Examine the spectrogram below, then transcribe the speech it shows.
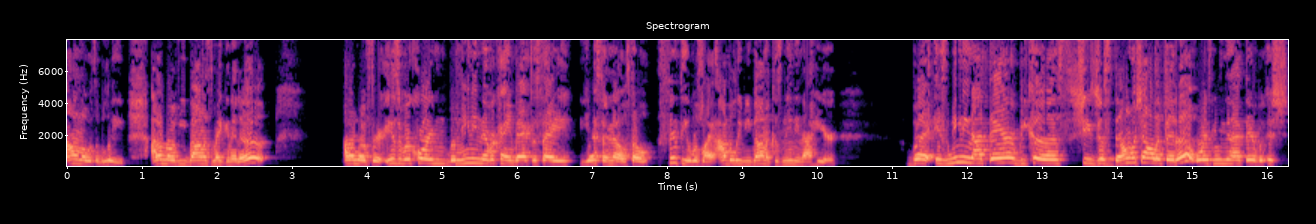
I don't know what to believe. I don't know if Yovanna's making it up. I don't know if there is a recording, but Nene never came back to say yes or no. So Cynthia was like, I believe Yovanna because Nene not here. But is Nene not there because she's just done with y'all and fed up, or is Nene not there because she,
